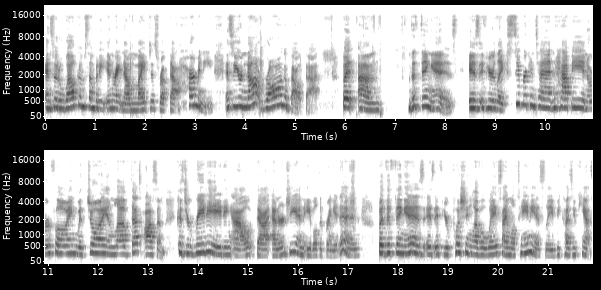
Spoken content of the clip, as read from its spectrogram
And so to welcome somebody in right now might disrupt that harmony. And so you're not wrong about that. But um, the thing is, is if you're like super content and happy and overflowing with joy and love, that's awesome because you're radiating out that energy and able to bring it in. But the thing is, is if you're pushing love away simultaneously because you can't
